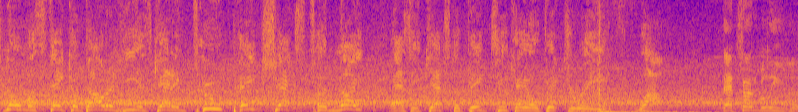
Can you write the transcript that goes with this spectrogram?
Make no mistake about it, he is getting two paychecks tonight as he gets the big TKO victory. Wow. That's unbelievable.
